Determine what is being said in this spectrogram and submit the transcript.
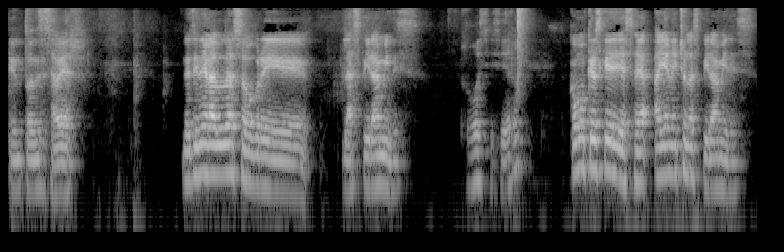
Entonces, a ver. Yo tenía la duda sobre las pirámides. ¿Cómo se hicieron? ¿Cómo crees que se hayan hecho las pirámides?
